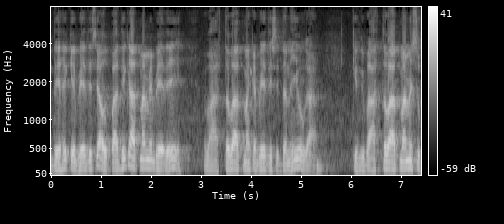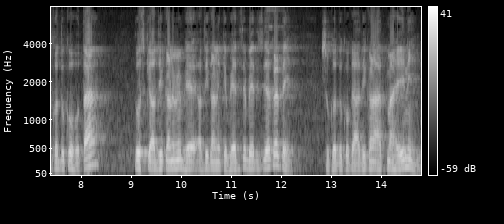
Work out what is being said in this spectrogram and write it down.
देह के भेद से औपाधिक आत्मा में भेद है। वास्तव आत्मा का भेद सिद्ध नहीं होगा। क्योंकि वास्तव आत्मा में सुख दुख होता तो उसके अधिकरण में भेद अधिकरण के भेद से भेद सिद्ध करते हैं। सुख दुख का अधिकरण आत्मा है ही नहीं।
